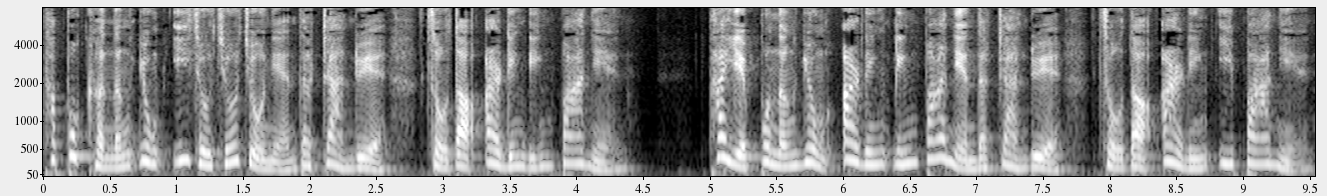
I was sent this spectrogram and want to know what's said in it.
他不可能用一九九九年的战略走到二零零八年，他也不能用二零零八年的战略走到二零一八年，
